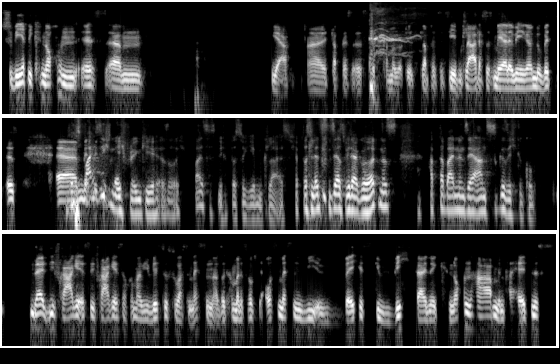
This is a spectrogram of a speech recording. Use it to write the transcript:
schwere Knochen ist, ähm, ja, äh, ich glaube, das ist, das kann man wirklich, ich glaube, das ist jedem klar, dass es mehr oder weniger nur Witz ist. Ähm, das weiß ich nicht, Frankie. Also ich weiß es nicht, ob das so jedem klar ist. Ich habe das letztens erst wieder gehört und habe dabei in ein sehr ernstes Gesicht geguckt. Na, die Frage ist, die Frage ist auch immer, wie willst du sowas messen? Also kann man das wirklich ausmessen, wie welches Gewicht deine Knochen haben im Verhältnis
